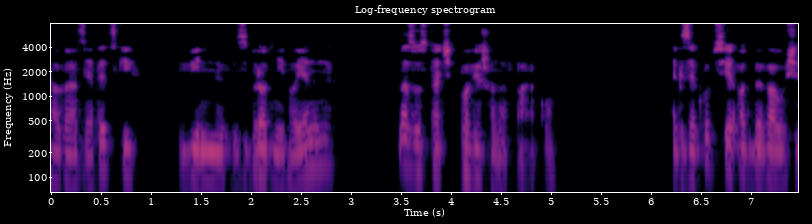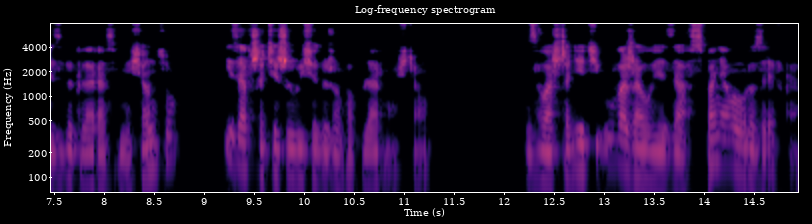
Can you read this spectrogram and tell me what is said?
euroazjatyckich, winnych zbrodni wojennych, ma zostać powieszona w parku. Egzekucje odbywały się zwykle raz w miesiącu i zawsze cieszyły się dużą popularnością. Zwłaszcza dzieci uważały je za wspaniałą rozrywkę.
